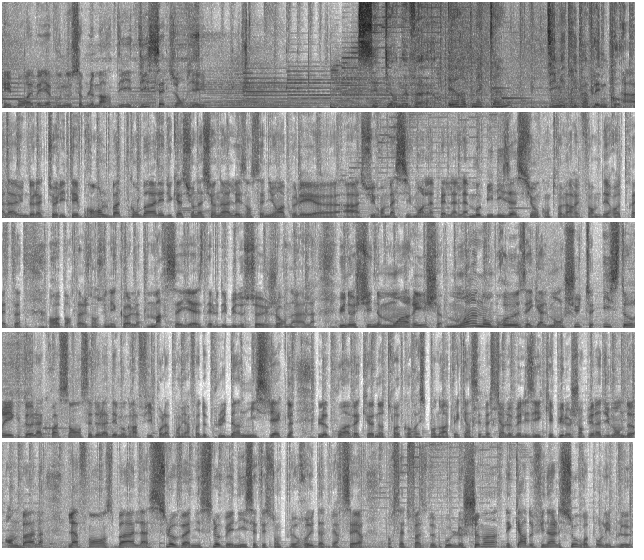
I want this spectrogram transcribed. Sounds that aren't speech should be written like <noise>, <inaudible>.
Et bon réveil à vous, nous sommes le mardi 17 janvier. 7h-9h. Europe Matin. Dimitri Pavlenko. À la une de l'actualité, branle-bas de combat à l'éducation nationale, les enseignants appelés euh, à suivre massivement l'appel à la mobilisation contre la réforme des retraites. Reportage dans une école marseillaise dès le début de ce journal. Une Chine moins riche, moins nombreuse également, chute historique de la croissance et de la démographie pour la première fois de plus d'un demi-siècle. Le point avec notre correspondant à Pékin, Sébastien Lebelzik. Et puis le championnat du monde de handball, la France bat la Slovénie. Slovénie, c'était son plus rude adversaire pour cette phase de poule. Le chemin des quarts de finale s'ouvre pour les Bleus.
